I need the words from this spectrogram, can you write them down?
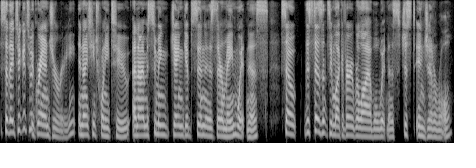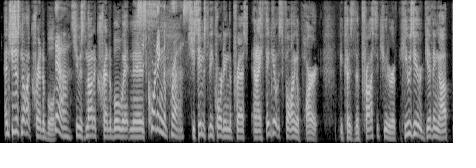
So they took it to a grand jury in 1922, and I'm assuming Jane Gibson is their main witness. So this doesn't seem like a very reliable witness, just in general. And she's just not credible. Yeah. she was not a credible witness. She's courting the press. She seems to be courting the press. And I think it was falling apart because the prosecutor, he was either giving up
